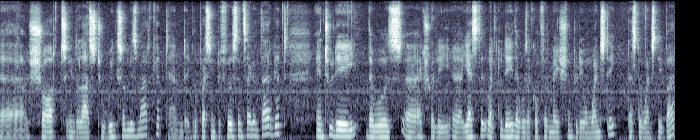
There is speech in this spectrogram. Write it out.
uh, short in the last two weeks on this market and they were pressing to first and second target and today there was uh, actually uh, yesterday well today there was a confirmation today on Wednesday that's the Wednesday bar.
